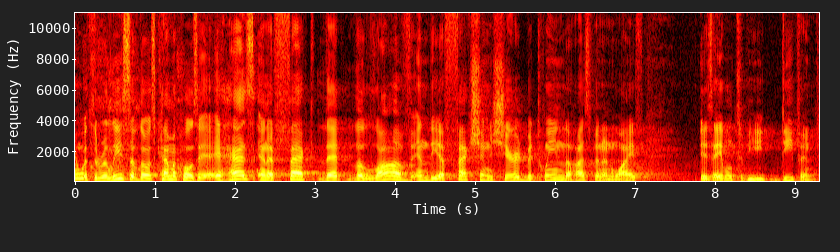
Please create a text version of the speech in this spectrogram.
And with the release of those chemicals, it has an effect that the love and the affection shared between the husband and wife is able to be deepened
